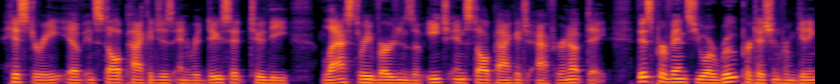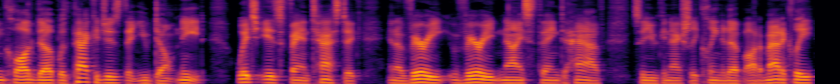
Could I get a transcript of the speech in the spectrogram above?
history of installed packages and reduce it to the last three versions of each installed package after an update. This prevents your root partition from getting clogged up with packages that you don't need, which is fantastic and a very, very nice thing to have so you can actually clean it up automatically.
